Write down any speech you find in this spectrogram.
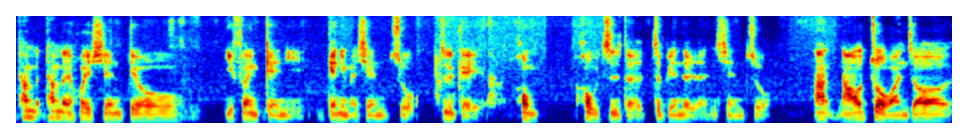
他们他们会先丢一份给你，给你们先做，就是给后后置的这边的人先做啊，然后做完之后，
